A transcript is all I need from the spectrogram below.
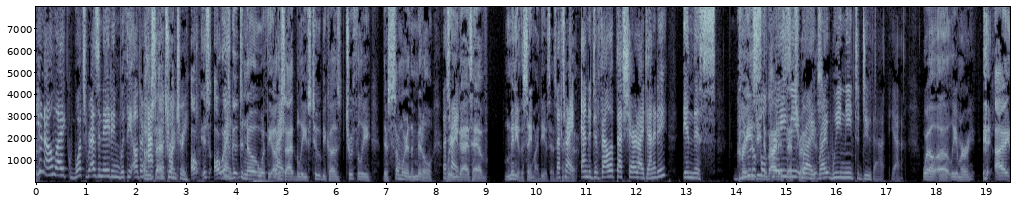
you know, like what's resonating with the other Other half side- of the right. country. Al- It's always Right. good to know what the other Right. side believes too, because truthfully, there's somewhere in the middle That's where you guys have many of the same ideas. As That's right. out. And to develop that shared identity in this Crazy beautiful, crazy, that's right, right, yes. right. We need to do that. Yeah. Well, uh, Leah Murray, I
